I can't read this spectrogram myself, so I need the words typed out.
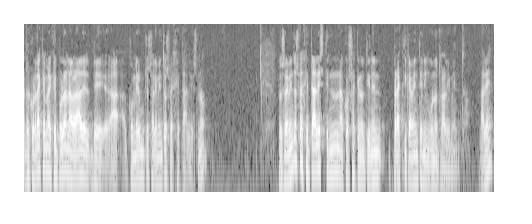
recordad que Michael Pollan hablaba de, de comer muchos alimentos vegetales, ¿no? Los alimentos vegetales tienen una cosa que no tienen prácticamente ningún otro alimento, ¿vale?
